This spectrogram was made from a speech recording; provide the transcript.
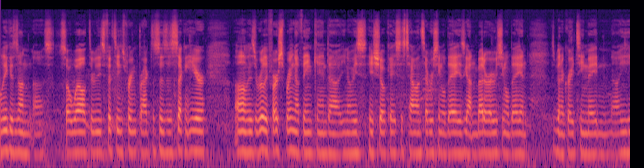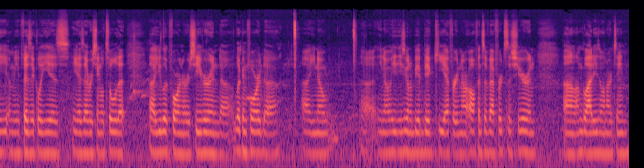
Malik has done uh, so well through these 15 spring practices. His second year um, is really first spring, I think, and uh, you know he's he's showcased his talents every single day. He's gotten better every single day, and he's been a great teammate. And uh, he, I mean, physically, he is he has every single tool that uh, you look for in a receiver. And uh, looking forward, uh, you know, you know he's going to be a big key effort in our offensive efforts this year, and I'm glad he's on our team.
